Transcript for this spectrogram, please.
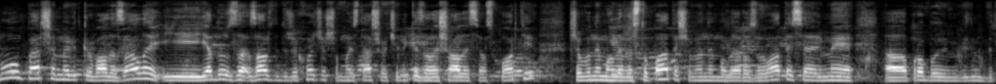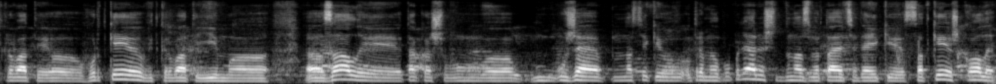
ну, перше, ми відкривали зали, і я дуже завжди дуже хочу, щоб мої старші ученики залишалися в спорті, щоб вони могли виступати, щоб вони могли розвиватися. І ми е, пробуємо відкривати е, гуртки, відкривати їм е, е, зали. Також вже настільки отримали популярність, що до нас звертаються деякі садки, школи,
